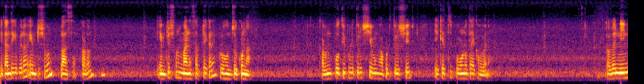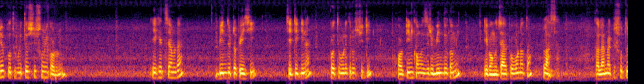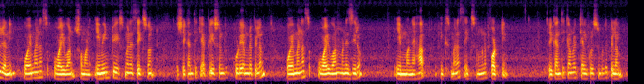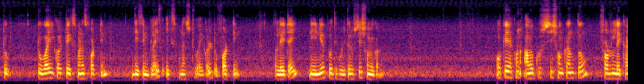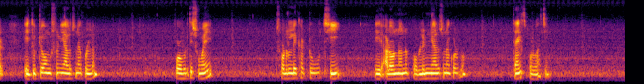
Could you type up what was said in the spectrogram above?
এখান থেকে পেলাম এম টু সমান প্লাস হাফ কারণ এম টু সমান মাইনাস হাফটা এখানে গ্রহণযোগ্য না। কারণ প্রতিফলিত রশ্মি এবং আপতিত রশ্মির এক্ষেত্রে প্রবণতা এক হবে না। তাহলে নির্ণয় প্রতিফলিত রশ্মির সমীকরণ। এক্ষেত্রে আমরা বিন্দুটা পেয়েছি, যেটি কিনা প্রতিফলিত রশ্মিটি ফোরটিন কমা জিরো বিন্দুগামী এবং যার প্রবণতা প্লাস হাফ তাহলে আমরা একটা সূত্র জানি ওয়াই মাইনাস ওয়াই ওয়ান সমান M into X minus X one তো সেখান থেকে অ্যাপ্লিকেশন করে আমরা পেলাম ওয়াই মাইনাস ওয়াই ওয়ান মানে জিরো এম মানে half X minus X one মানে ফোরটিন তো এখান থেকে আমরা ক্যালকুলেশন করে পেলাম two two Y equal to X minus fourteen this implies X minus two Y equal to fourteen তাহলে এটাই নির্ণয় প্রতিফলিত রশ্মির সমীকরণ। ওকে, এখন আলোক রশ্মি সংক্রান্ত সরলরেখার এই দুটো অংশ নিয়ে আলোচনা করলাম। পরবর্তী সময়ে সরলরেখা টু থ্রি এর আরও অন্যান্য প্রবলেম নিয়ে আলোচনা করব। Thanks for watching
